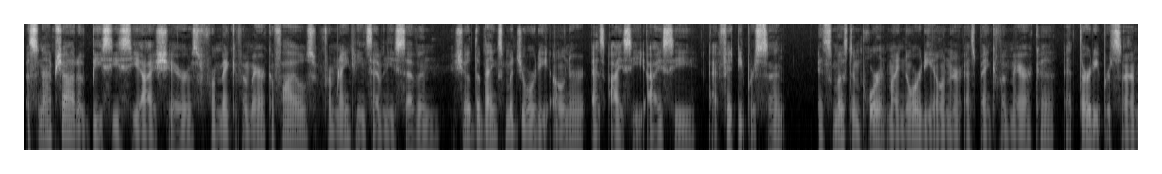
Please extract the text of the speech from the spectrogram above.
A snapshot of BCCI shares from Bank of America files from 1977 showed the bank's majority owner as ICIC at 50%, its most important minority owner as Bank of America at 30%,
